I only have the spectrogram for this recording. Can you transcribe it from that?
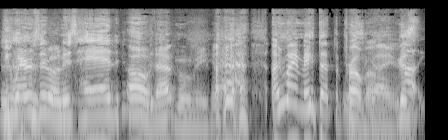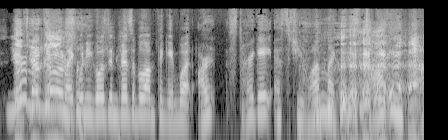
He wears it on his head. Oh, that movie. the, I might make that the promo guy because Well, you were if you're making it going like for- when he goes invisible. I'm thinking, what? Art Stargate SG One? Like what is he talking about?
